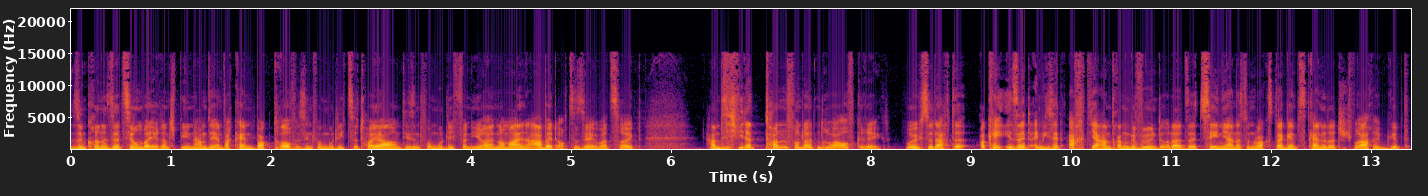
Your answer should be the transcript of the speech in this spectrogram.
Synchronisation bei ihren Spielen, haben sie einfach keinen Bock drauf, ist ihnen vermutlich zu teuer und die sind vermutlich von ihrer normalen Arbeit auch zu sehr überzeugt haben sich wieder Tonnen von Leuten drüber aufgeregt. Wo ich so dachte, okay, ihr seid eigentlich seit acht Jahren dran gewöhnt oder seit zehn Jahren, dass in Rockstar Games keine deutsche Sprache gibt.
